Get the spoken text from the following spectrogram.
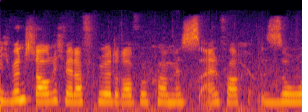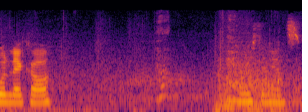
Ich wünschte auch, ich wäre da früher drauf gekommen. Es ist einfach so lecker. Was habe ich denn jetzt?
